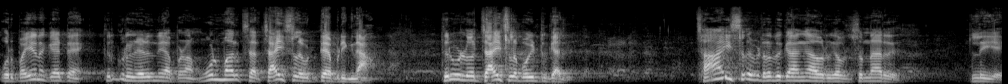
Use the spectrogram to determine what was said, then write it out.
ஒரு பையனை கேட்டேன் திருக்குறள் எழுதுனே அப்படின்னா மூணு மார்க் சார் சாய்ஸில் விட்டேன் அப்படிங்கிறான் திருவள்ளுவர் சாய்ஸில் போயிட்டுருக்காரு சாய்ஸில் விடுறதுக்காக அவருக்கு அவர் சொன்னார் இல்லையே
